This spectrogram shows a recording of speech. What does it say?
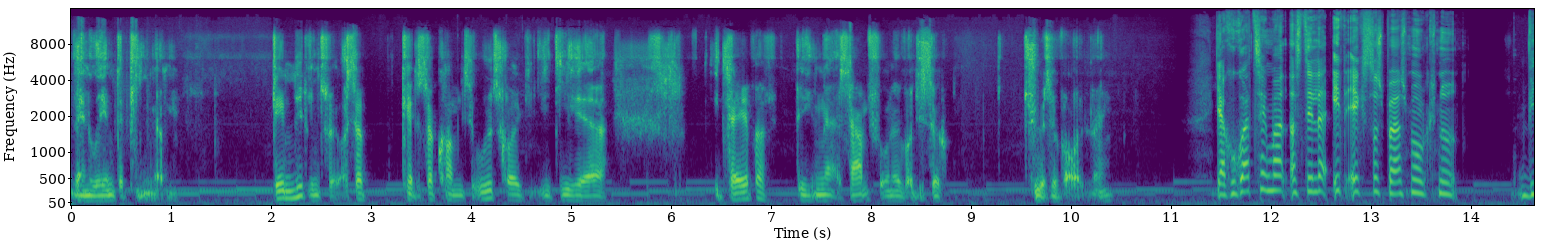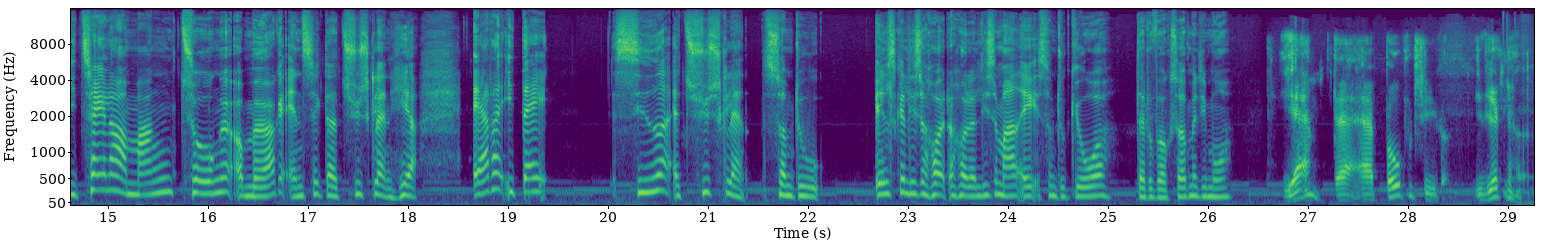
hvad nu end der piner dem. det er mit indtryk. Og så kan det så komme til udtryk i de her i taberdelen af samfundet, hvor de så tyr til vold. Ikke? Jeg kunne godt tænke mig at stille et ekstra spørgsmål, Knud. Vi taler om mange tunge og mørke ansigter af Tyskland her. Er der i dag sider af Tyskland, som du elsker lige så højt og holder lige så meget af, som du gjorde, da du voksede op med din mor? Ja, der er bogbutikker i virkeligheden.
